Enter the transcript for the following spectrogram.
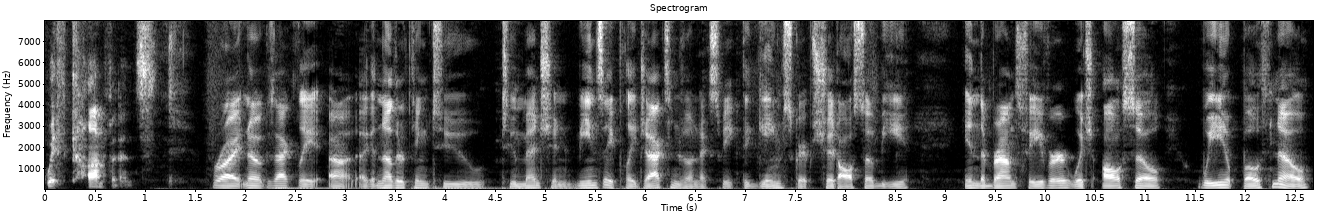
with confidence. Right. No, exactly. Uh, another thing to to mention means they play Jacksonville next week. The game script should also be in the Browns' favor, which also we both know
